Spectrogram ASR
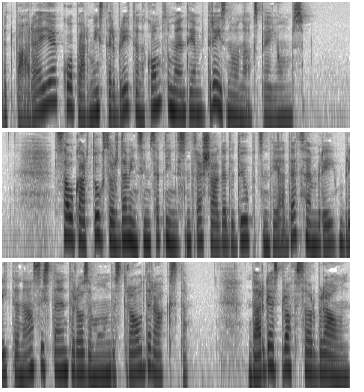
bet pārējie kopā ar Mr. Britena komplimentiem drīz nonāks pie jums. Savukārt 1973. gada 12. decembrī Britena asistente Rozamunda Strauda raksta: Dargais profesor Braun!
